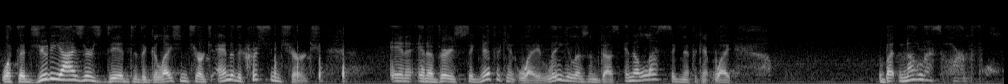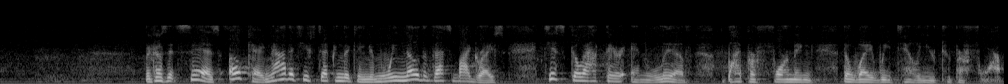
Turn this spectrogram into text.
what the Judaizers did to the Galatian church and to the Christian church in a, in a very significant way, legalism does in a less significant way, but no less harmful. Because it says, okay, now that you've stepped into the kingdom, we know that that's by grace, just go out there and live by performing the way we tell you to perform.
